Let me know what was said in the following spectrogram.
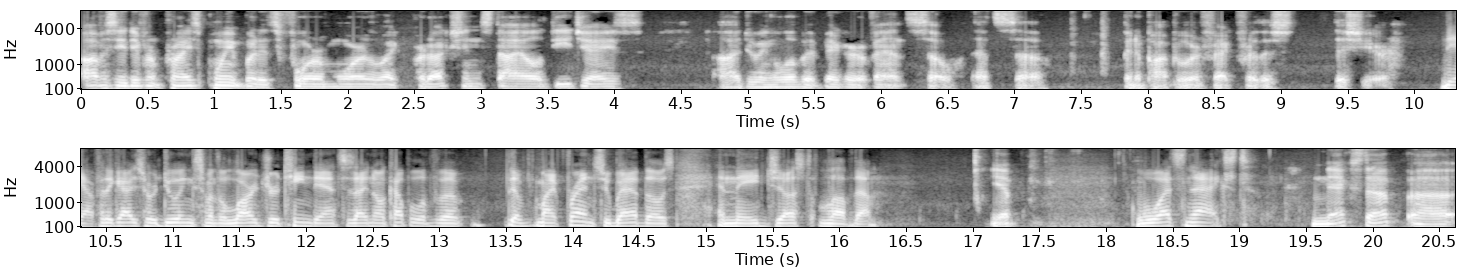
Obviously, a different price point, but it's for more like production style DJs uh, doing a little bit bigger events. So that's uh, been a popular effect for this this year. Yeah, for the guys who are doing some of the larger teen dances, I know a couple of, the, of my friends who have those, and they just love them. Yep. What's next? Next up, uh,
